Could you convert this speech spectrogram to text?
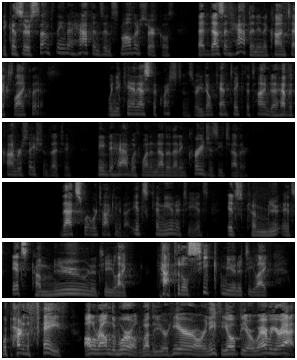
Because there's something that happens in smaller circles that doesn't happen in a context like this. When you can't ask the questions or you don't can't take the time to have the conversations that you need to have with one another that encourages each other. That's what we're talking about. It's community. It's it's commu- it's it's community like capital C community like we're part of the faith all around the world whether you're here or in Ethiopia or wherever you're at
